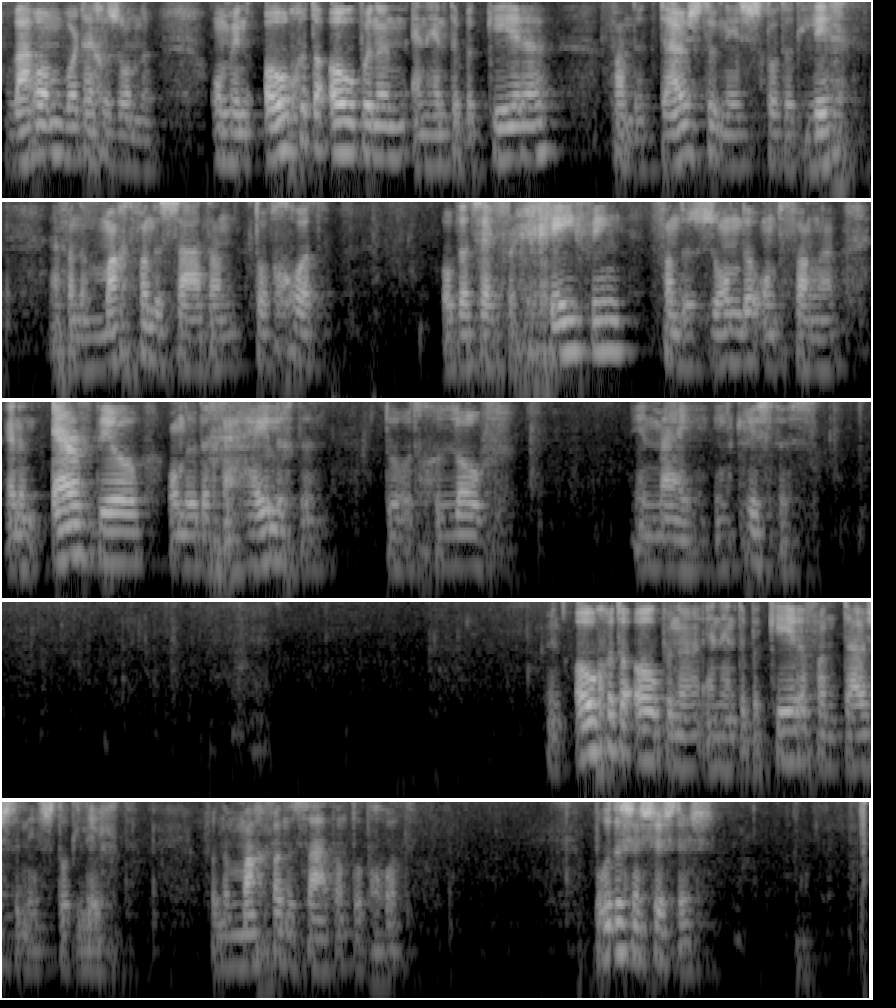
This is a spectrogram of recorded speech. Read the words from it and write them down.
Waarom wordt hij gezonden? Om hun ogen te openen en hen te bekeren van de duisternis tot het licht en van de macht van de Satan tot God. Opdat zij vergeving van de zonde ontvangen en een erfdeel onder de geheiligden door het geloof in mij, in Christus. Hun ogen te openen en hen te bekeren van duisternis tot licht, van de macht van de Satan tot God. Broeders en zusters,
